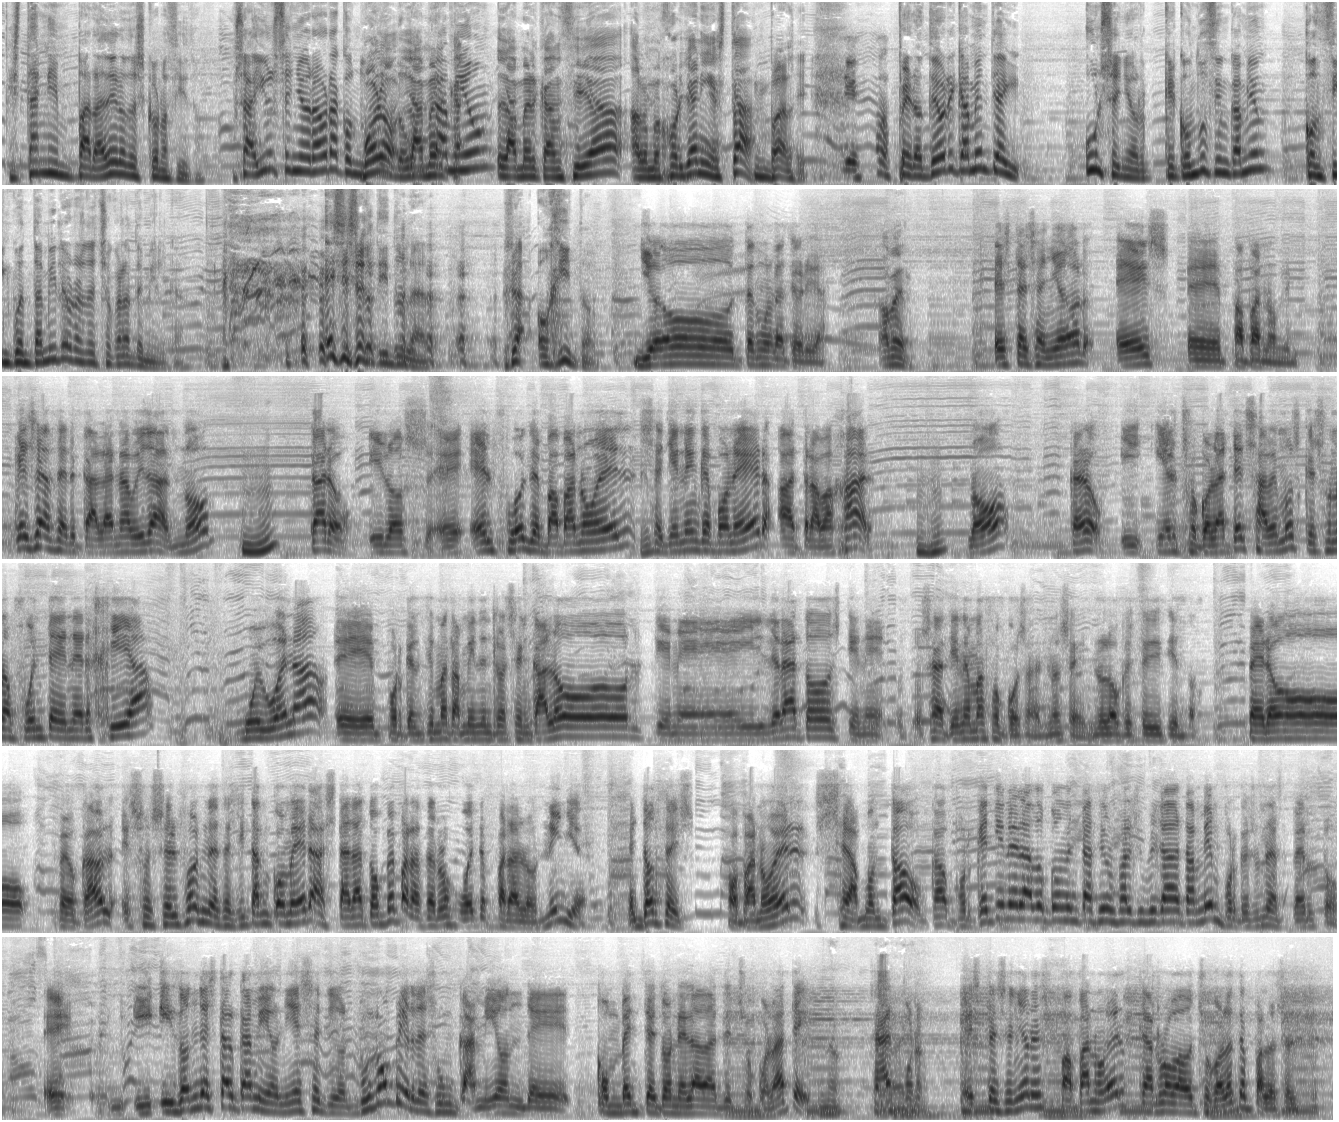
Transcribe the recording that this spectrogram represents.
están en paradero desconocido. O sea, hay un señor ahora conduciendo Bueno, la, un camión... la mercancía a lo mejor ya ni está. Vale. Pero teóricamente hay un señor que conduce un camión con 50.000 euros de chocolate Milka. Ese es el titular. O sea, ojito. Yo tengo una teoría. A ver, Este señor es eh, Papá Noel. Que se acerca la Navidad, ¿no? Claro, y los eh, elfos de Papá Noel se tienen que poner a trabajar. ¿no? Claro, y, y el chocolate sabemos que es una fuente de energía muy buena, eh, porque encima también entras en calor, tiene hidratos, tiene, o sea, tiene mazo cosas, no sé, no lo que estoy diciendo. Pero, pero claro, esos elfos necesitan comer a estar a tope para hacer los juguetes para los niños. Entonces, Papá Noel se ha montado. Claro, ¿Por qué tiene la documentación falsificada también? Porque es un experto. Eh, ¿y, y dónde está el camión? Y ese tío, tú no pierdes un camión de con 20 toneladas de chocolate. No. O sea, por- este señor es Papá Noel que ha robado chocolate para los elfos.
